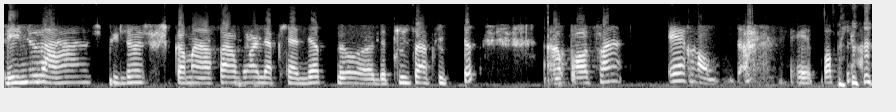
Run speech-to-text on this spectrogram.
les nuages. Puis là, je commençais à voir la planète de plus en plus petite. En passant, est ronde. Elle est pas plate.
